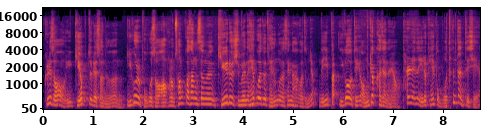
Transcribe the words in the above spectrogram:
그래서 이 기업들에서는 이걸 보고서 아 그럼 성과 상승을 기회를 주면 해고해도 되는구나 생각하거든요. 근데 이 파- 이거 되게 엄격하잖아요. 판례는 이렇게 해고 못한다는 뜻이에요.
